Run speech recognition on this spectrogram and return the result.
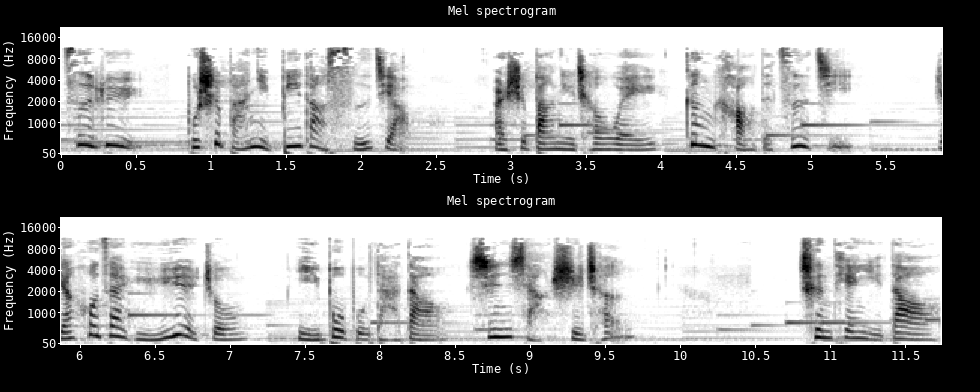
自律不是把你逼到死角，而是帮你成为更好的自己，然后在愉悦中一步步达到心想事成。春天已到，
